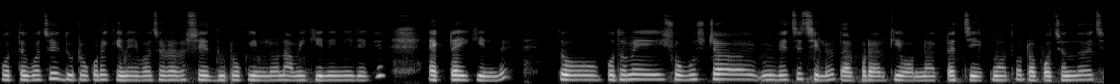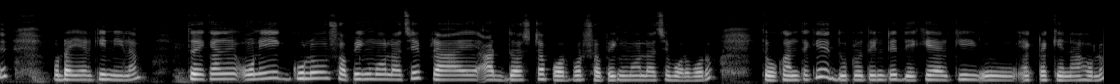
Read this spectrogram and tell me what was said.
প্রত্যেক বছরই দুটো করে কেনে এবছর আর সে দুটো কিনলো না, আমি কিনিনি দেখে একটাই কিনবে। তো প্রথমে এই সবুজটা বেঁচেছিল তারপরে আর কি অন্য একটা চেক মতো ওটা পছন্দ হয়েছে, ওটাই আর কি নিলাম। তো এখানে অনেকগুলো শপিং মল আছে, প্রায় আট দশটা পরপর শপিং মল আছে বড় বড়। তো ওখান থেকে দুটো তিনটে দেখে আর কি একটা কেনা হলো।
